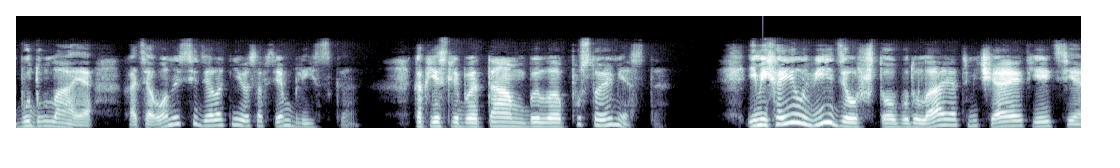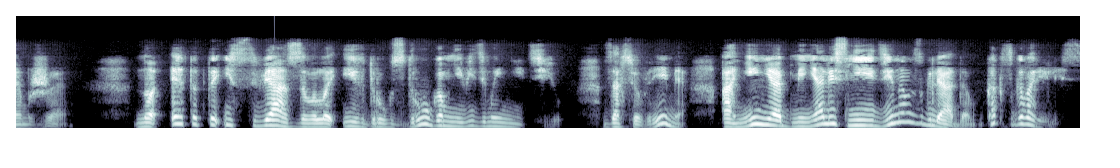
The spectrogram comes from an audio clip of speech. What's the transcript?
Будулая, хотя он и сидел от нее совсем близко, как если бы там было пустое место. И Михаил видел, что Будулай отмечает ей тем же. Но это-то и связывало их друг с другом невидимой нитью. За все время они не обменялись ни единым взглядом, как сговорились.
